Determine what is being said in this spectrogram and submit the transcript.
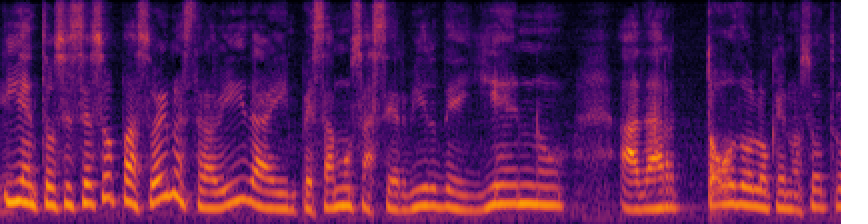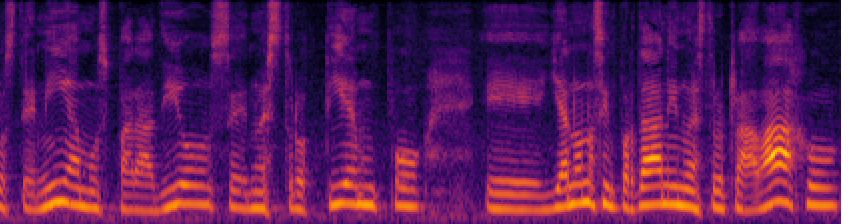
Y entonces eso pasó en nuestra vida y empezamos a servir de lleno, a dar todo lo que nosotros teníamos para Dios, en nuestro tiempo. Eh, ya no nos importaba ni nuestro trabajo.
